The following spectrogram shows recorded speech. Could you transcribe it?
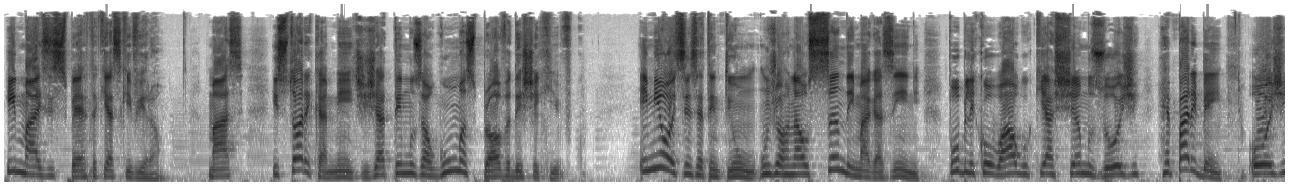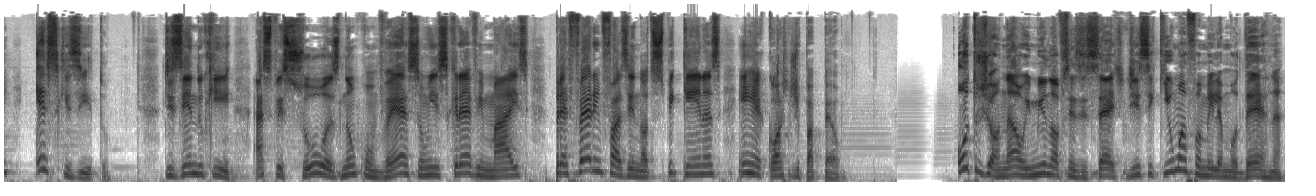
e mais esperta que as que virão. Mas, historicamente, já temos algumas provas deste equívoco. Em 1871, um jornal Sunday Magazine publicou algo que achamos hoje, repare bem, hoje esquisito. Dizendo que as pessoas não conversam e escrevem mais, preferem fazer notas pequenas em recorte de papel. Outro jornal, em 1907, disse que uma família moderna,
